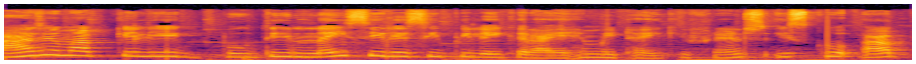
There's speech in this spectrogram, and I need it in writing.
आज हम आपके लिए एक बहुत ही नई सी रेसिपी लेकर आए हैं मिठाई की फ्रेंड्स इसको आप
